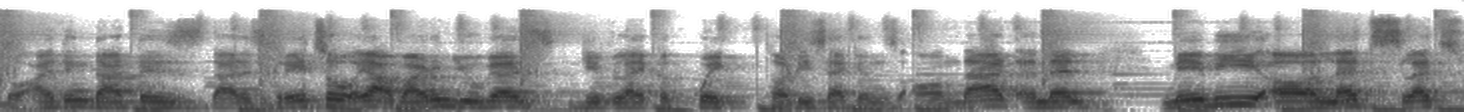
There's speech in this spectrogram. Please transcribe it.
so i think that is that is great. So yeah why don't you guys give like a quick 30 seconds on that? And then maybe uh, let's let's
